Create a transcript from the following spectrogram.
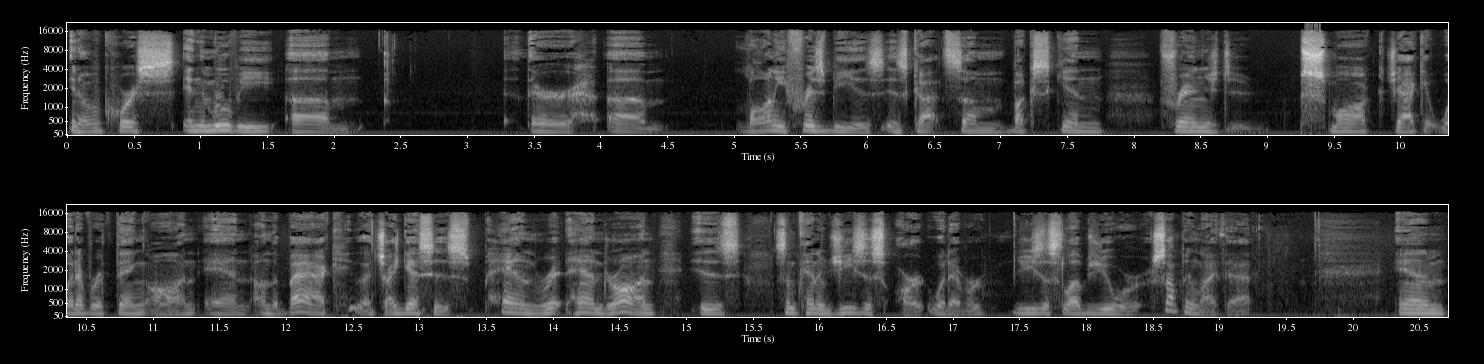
you know, of course, in the movie, um, there, um, Lonnie Frisbee is is got some buckskin fringed smock jacket, whatever thing on, and on the back, which I guess is hand writ, hand drawn, is some kind of Jesus art, whatever. Jesus loves you, or something like that. And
